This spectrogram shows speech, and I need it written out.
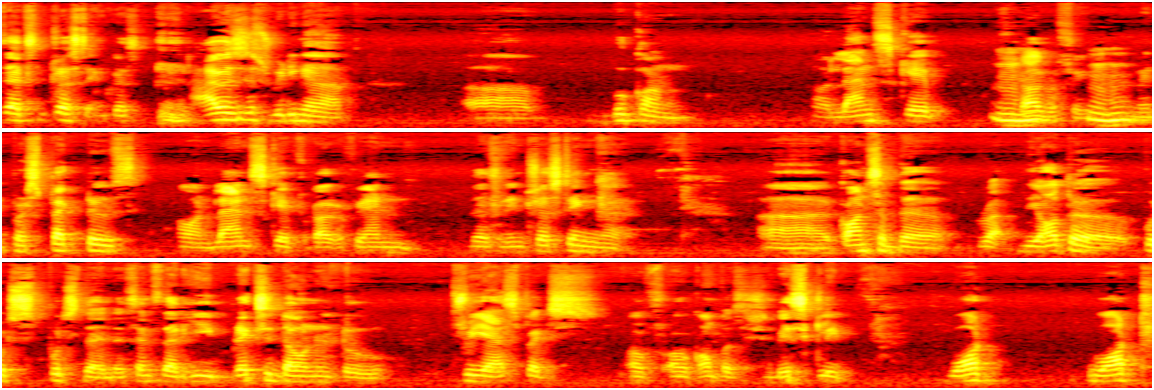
that's interesting because I was just reading a, uh book on uh, landscape photography. Mhm. I mean perspectives on landscape photography, and there's an interesting uh, uh, concept. The the author puts puts there in the sense that he breaks it down into three aspects of, of composition. Basically, what what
